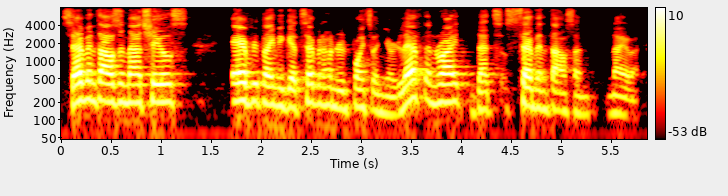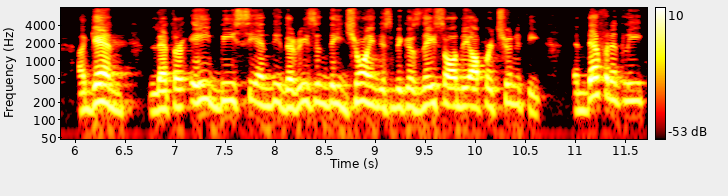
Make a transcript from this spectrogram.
7,000 match sales. Every time you get 700 points on your left and right, that's 7,000 naira. Again, letter A, B, C, and D. The reason they joined is because they saw the opportunity. And definitely,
